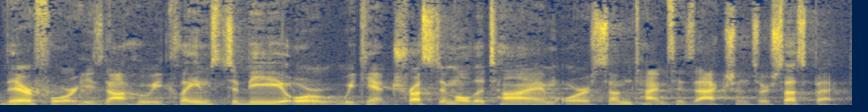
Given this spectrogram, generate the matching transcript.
therefore, he's not who he claims to be, or we can't trust him all the time, or sometimes his actions are suspect.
